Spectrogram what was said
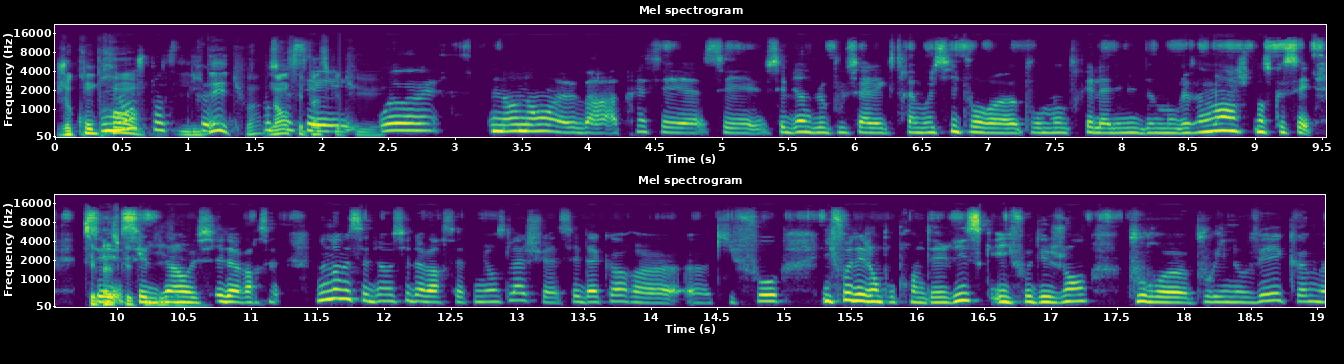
Je comprends l'idée, tu vois. Non, c'est pas ce que tu. Ouais, ouais, non, non, euh, bah, après, c'est, bien de le pousser à l'extrême aussi pour, euh, pour montrer la limite de mon raisonnement. Je pense que c'est, c'est, bien aussi d'avoir cette... Non, non, mais c'est bien aussi d'avoir cette nuance-là. Je suis assez d'accord euh, qu'il faut, il faut des gens pour prendre des risques et il faut des gens pour, pour innover, comme,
